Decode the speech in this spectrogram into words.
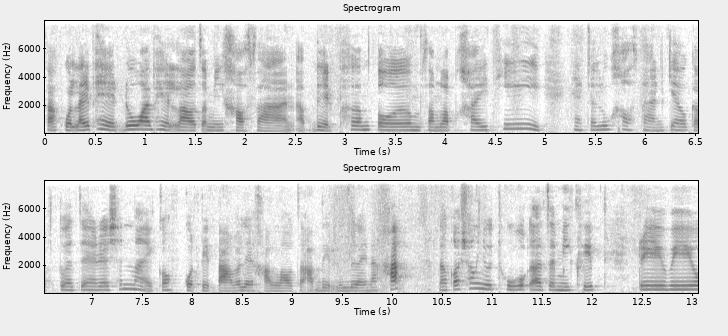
ฝากกดไลค์เพจด้วยเพจเราจะมีข่าวสารอัปเดตเพิ่มเติมสำหรับใครที่อยากจะรู้ข่าวสารเกี่ยวกับตัวเจเนอเรชันใหม่ก็กดติดตามไว้เลยค่ะ เราจะอัปเดตเรื่อยๆนะคะ แล้วก็ช่อง YouTube เราจะมีคลิปรีวิว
